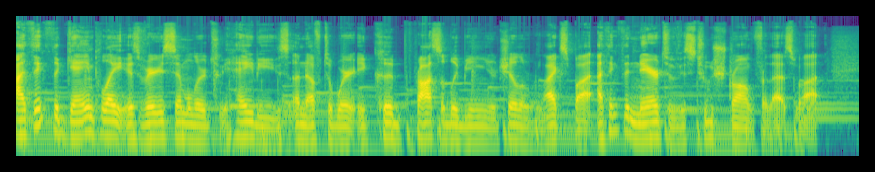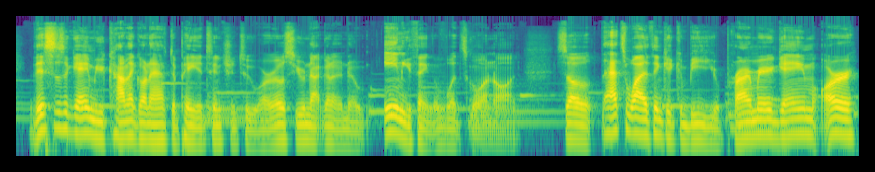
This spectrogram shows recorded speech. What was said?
I think the gameplay is very similar to Hades enough to where it could possibly be in your chill and relax spot. I think the narrative is too strong for that spot. This is a game you're kind of going to have to pay attention to, or else you're not going to know anything of what's going on. So that's why I think it can be your primary game or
